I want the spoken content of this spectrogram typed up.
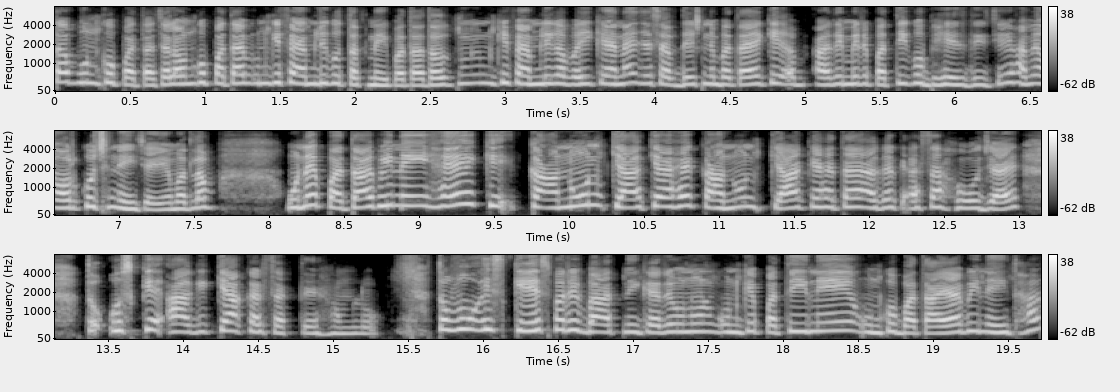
तब उनको पता चला। उनको पता, उनकी फैमिली को तक नहीं पता था। उनकी फैमिली का वही कहना है, जैसे अवधेश ने बताया कि अब अरे, मेरे पति को भेज दीजिए, हमें और कुछ नहीं चाहिए। मतलब उन्हें पता भी नहीं है कि कानून क्या क्या है, कानून क्या कहता है, अगर ऐसा हो जाए तो उसके आगे क्या कर सकते हैं हम लोग। तो वो इस केस पर भी बात नहीं कर रहे उन्होंने उनके पति ने उनको बताया भी नहीं था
